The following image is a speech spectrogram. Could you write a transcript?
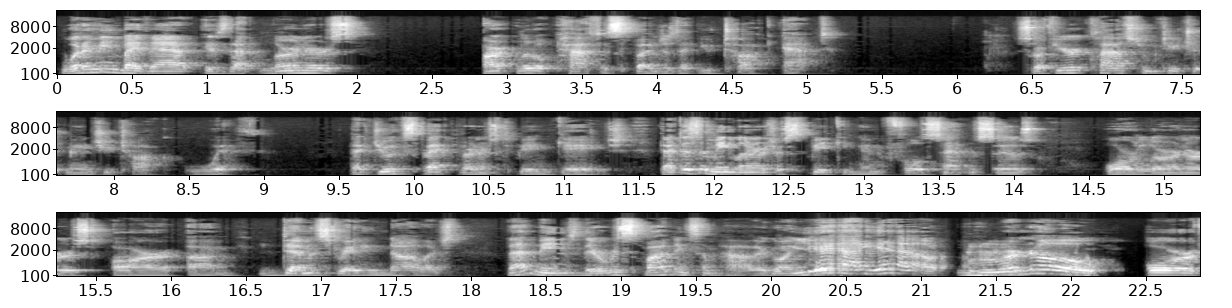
What I mean by that is that learners aren't little passive sponges that you talk at. So if you're a classroom teacher, it means you talk with, that you expect learners to be engaged. That doesn't mean learners are speaking in full sentences or learners are um, demonstrating knowledge. That means they're responding somehow. They're going, yeah, yeah, mm-hmm. or no. Or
